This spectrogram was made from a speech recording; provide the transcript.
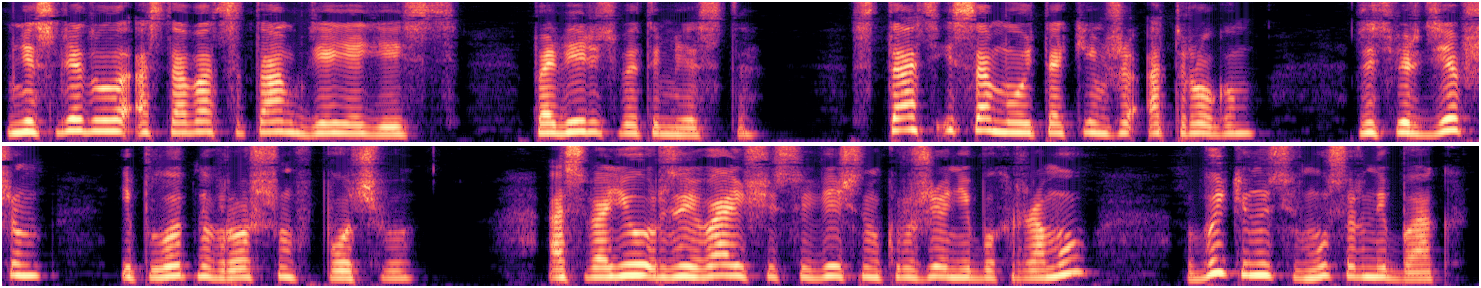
Мне следовало оставаться там, где я есть, поверить в это место, стать и самой таким же отрогом, затвердевшим и плотно вросшим в почву, а свою развивающуюся в вечном кружении бахрому выкинуть в мусорный бак —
